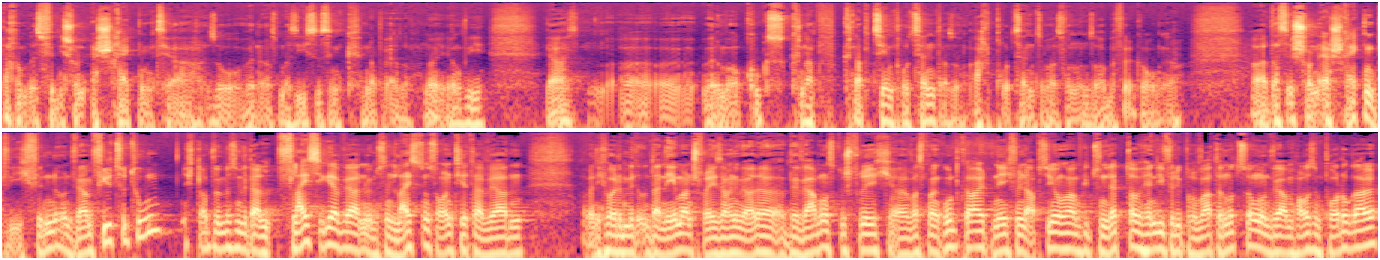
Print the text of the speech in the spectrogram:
haben. Das finde ich schon erschreckend, ja. So, wenn du das mal siehst, das sind knapp, also ne, irgendwie, ja, äh, wenn du mal guckst, knapp, knapp 10 Prozent also acht Prozent sowas von unserer Bevölkerung. Ja. Das ist schon erschreckend, wie ich finde. Und wir haben viel zu tun. Ich glaube, wir müssen wieder fleißiger werden, wir müssen leistungsorientierter werden. Wenn ich heute mit Unternehmern spreche, sagen die alle, Bewerbungsgespräch, äh, was mein Grundgehalt? Nee, ich will eine Absicherung haben, gibt es ein Laptop, Handy für die private Nutzung und wir haben ein Haus in Portugal.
